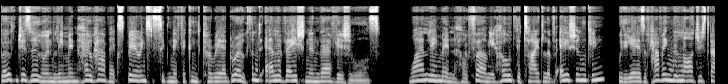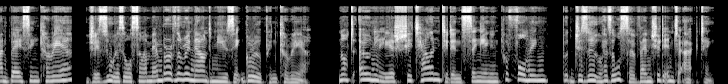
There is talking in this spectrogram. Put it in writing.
both Jisoo and Lee Min-ho have experienced significant career growth and elevation in their visuals. While Lee Min-ho firmly holds the title of Asian King, with years of having the largest fan base in Korea, Jisoo is also a member of the renowned music group in Korea. Not only is she talented in singing and performing, but Jisoo has also ventured into acting.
